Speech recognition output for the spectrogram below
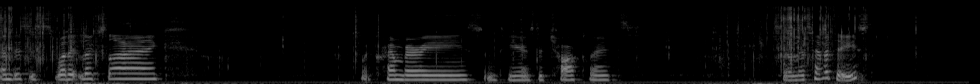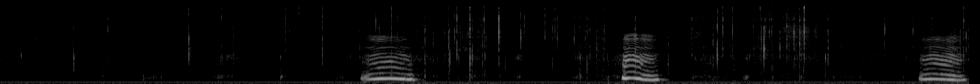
And this is what it looks like with cranberries, and here's the chocolates. So let's have a taste. Mmm. Hmm. Mmm.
